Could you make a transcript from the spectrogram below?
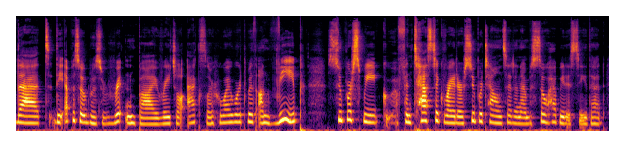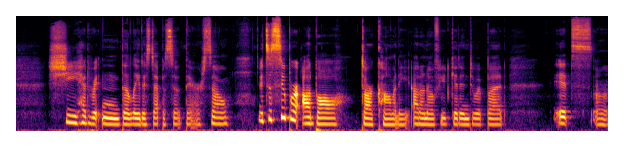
that the episode was written by Rachel Axler, who I worked with on Veep. Super sweet, fantastic writer, super talented, and I was so happy to see that she had written the latest episode there. So it's a super oddball dark comedy. I don't know if you'd get into it, but it's uh,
